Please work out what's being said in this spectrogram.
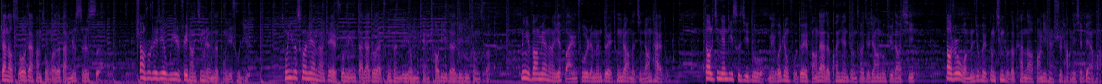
占到所有贷款总额的百分之四十四。上述这些无疑是非常惊人的统计数据。从一个侧面呢，这也说明大家都在充分利用目前超低的利率政策；另一方面呢，也反映出人们对通胀的紧张态度。到了今年第四季度，美国政府对房贷的宽限政策就将陆续到期，到时候我们就会更清楚地看到房地产市场的一些变化。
